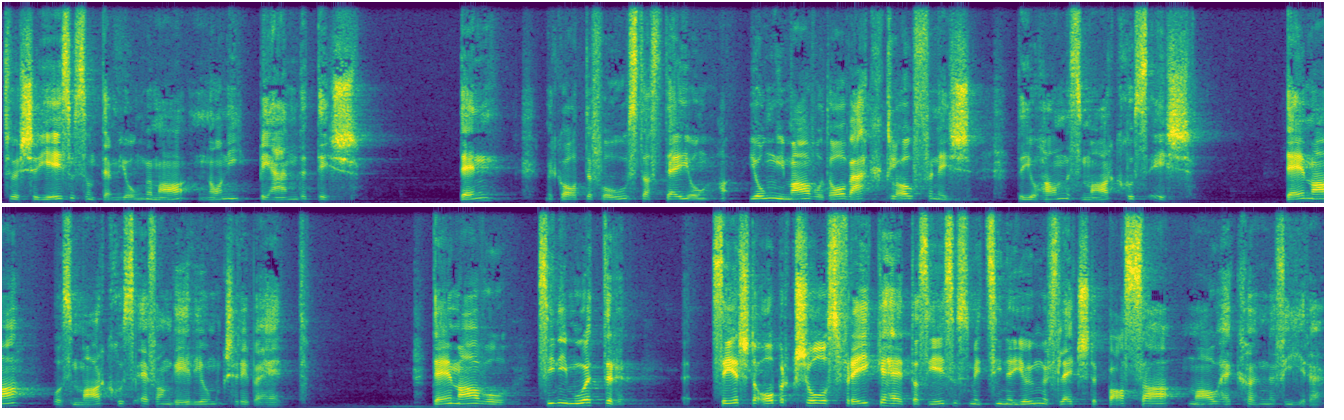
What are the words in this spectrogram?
zwischen Jesus und dem jungen Mann noch nicht beendet ist. Denn wir gehen davon aus, dass der junge Mann, der hier weggelaufen ist, der Johannes Markus ist. Der Mann, der das Markus-Evangelium geschrieben hat. Der Mann, der seine Mutter das erste Obergeschoss freigegeben hat, dass Jesus mit seinen Jüngern das letzte Passamal feiern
